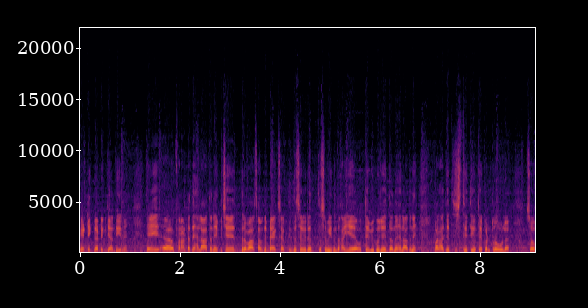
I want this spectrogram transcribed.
ਇਹ ਟਿੱਗਾ ਡਿੱਗ ਜਾਂਦੀ ਨੇ। ਇਹ ਫਰੰਟ ਦੇ ਹਾਲਾਤ ਨੇ, ਪਿੱਛੇ ਦਰਬਾਰ ਸਾਹਿਬ ਦੇ ਬੈਕ ਸਾਈਡ ਦੀ ਤਸਵੀਰ ਤਸਵੀਰ ਦਿਖਾਈ ਹੈ। ਉੱਥੇ ਵੀ ਕੁਝ ਇਦਾਂ ਦੇ ਹਾਲਾਤ ਨੇ, ਪਰ ਹਜੇ ਸਥਿਤੀ ਉੱਥੇ ਕੰਟਰੋਲ ਹੈ। ਸੋ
